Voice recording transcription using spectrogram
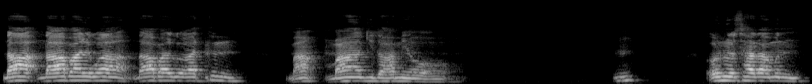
나 나발과 나발과 같은 망, 망하기도 하며 응? 어느 사람은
